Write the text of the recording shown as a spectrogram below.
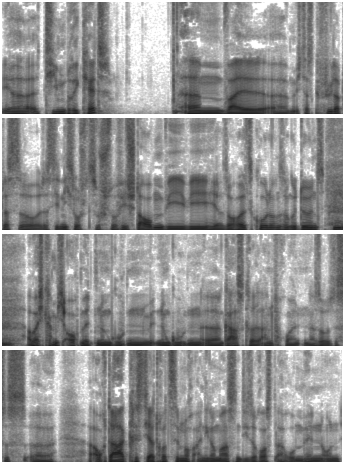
eher Team Brikett ähm, weil ähm, ich das Gefühl habe, dass so, dass die nicht so, so, so viel stauben wie wie hier so Holzkohle und so Gedöns. Hm. Aber ich kann mich auch mit einem guten mit einem guten äh, Gasgrill anfreunden. Also das ist äh, auch da kriegst du ja trotzdem noch einigermaßen diese Rostaromen hin und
